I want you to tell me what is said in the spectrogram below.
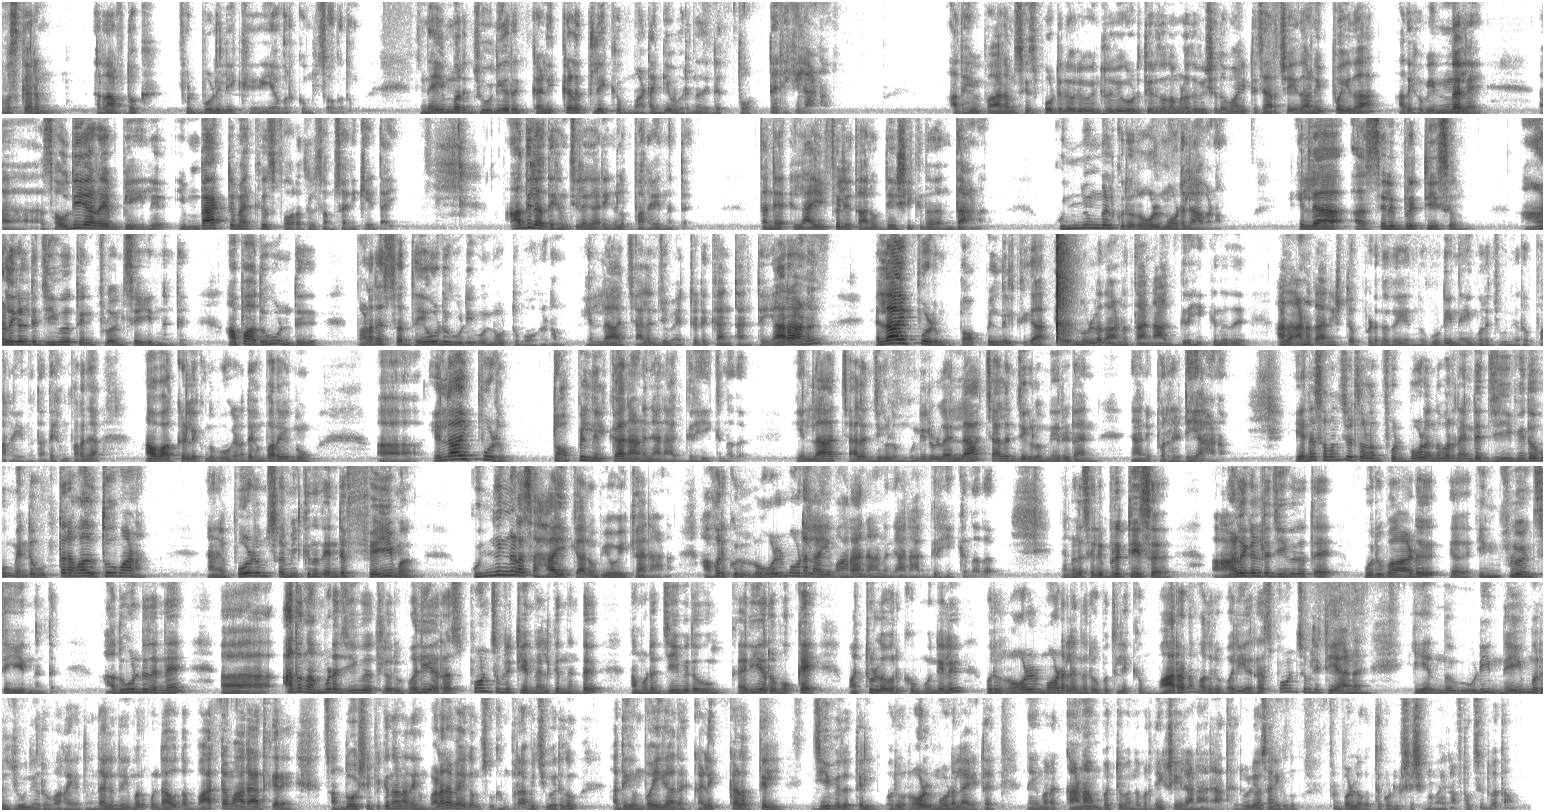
നമസ്കാരം. Raf talk ഫുട്ബോളിലേക്ക് ഏവർക്കും സ്വാഗതം. നെയ്മർ ജൂനിയർ കളിക്കളത്തിലേക്ക് മടങ്ങി വരുന്നതിന്റെ തൊട്ടരികിലാണ്. അദ്ദേഹം ഇപ്പോൾ ആർ എം സി സ്പോർട്ടിന് ഒരു ഇന്റർവ്യൂ കൊടുത്തിരുന്നു. നമ്മളത് വിശദമായിട്ട് ചർച്ച ചെയ്താണ്. ഇപ്പോൾ ഇതാ അദ്ദേഹം ഇന്നലെ സൗദി അറേബ്യയിൽ ഇമ്പാക്റ്റ് മേക്കേഴ്സ് ഫോറത്തിൽ സംസാരിക്കുകയുണ്ടായി. അതിൽ അദ്ദേഹം ചില കാര്യങ്ങൾ പറയുന്നുണ്ട്. തന്റെ ലൈഫിൽ താൻ ഉദ്ദേശിക്കുന്നത് എന്താണ്? കുഞ്ഞുങ്ങൾക്കൊരു റോൾ മോഡലാവണം എല്ലാ സെലിബ്രിറ്റീസും ആളുകളുടെ ജീവിതത്തെ ഇൻഫ്ലുവൻസ് ചെയ്യുന്നുണ്ട്. അപ്പോൾ അതുകൊണ്ട് വളരെ ശ്രദ്ധയോടുകൂടി മുന്നോട്ട് പോകണം. എല്ലാ ചാലഞ്ചും ഏറ്റെടുക്കാൻ താൻ തയ്യാറാണ്. എല്ലായ്പ്പോഴും ടോപ്പിൽ നിൽക്കുക എന്നുള്ളതാണ് താൻ ആഗ്രഹിക്കുന്നത്. അതാണ് താൻ ഇഷ്ടപ്പെടുന്നത് എന്നുകൂടി നെയ്മർ ജൂനിയർ പറയുന്നത് അദ്ദേഹം പറഞ്ഞ ആ വാക്കുകളിലേക്ക് ഒന്ന് പോവുകയാണ്. അദ്ദേഹം പറയുന്നു "ആ, എല്ലായ്പ്പോഴും ടോപ്പിൽ നിൽക്കാനാണ് ഞാൻ ആഗ്രഹിക്കുന്നത്. എല്ലാ ചാലഞ്ചുകളും മുന്നിലുള്ള എല്ലാ ചാലഞ്ചുകളും നേരിടാൻ ഞാനിപ്പോൾ റെഡിയാണ് എന്നെ സംബന്ധിച്ചിടത്തോളം ഫുട്ബോൾ എന്ന് പറഞ്ഞ എന്റെ ജീവിതവും എന്റെ ഉത്തരവാദിത്വവുമാണ്. ഞാൻ എപ്പോഴും ശ്രമിക്കുന്നത് എന്റെ ഫെയിം കുഞ്ഞുങ്ങളെ സഹായിക്കാൻ ഉപയോഗിക്കാനാണ്. അവർക്കൊരു റോൾ മോഡലായി മാറാനാണ് ഞാൻ ആഗ്രഹിക്കുന്നത്. ഞങ്ങൾ സെലിബ്രിറ്റീസ് ആളുകളുടെ ജീവിതത്തെ ഒരുപാട് ഇൻഫ്ലുവൻസ് ചെയ്യുന്നുണ്ട്. അതുകൊണ്ട് തന്നെ അത് നമ്മുടെ ജീവിതത്തിൽ ഒരു വലിയ റെസ്പോൺസിബിലിറ്റി നൽകുന്നുണ്ട്. നമ്മുടെ ജീവിതവും കരിയറും ഒക്കെ മറ്റുള്ളവർക്ക് മുന്നിൽ ഒരു റോൾ മോഡൽ എന്ന രൂപത്തിലേക്ക് മാറണം. അതൊരു വലിയ റെസ്പോൺസിബിലിറ്റിയാണ് എന്നുകൂടി നെയ്മർ ജൂനിയർ പറയുന്നു. എന്തായാലും നെയ്മർക്ക് ഉണ്ടാകുന്ന മാറ്റം ആരാധകരെ സന്തോഷിപ്പിക്കുന്നതാണ്. അദ്ദേഹം വളരെ വേഗം സുഖം പ്രാപിച്ചു വരുന്നു. അധികം വൈകാതെ കളിക്കളത്തിൽ ജീവിതത്തിൽ ഒരു റോൾ മോഡലായിട്ട് നെയ്മറെ കാണാൻ പറ്റുമെന്ന പ്രതീക്ഷയിലാണ് ആരാധകർ. വീഡിയോ അവസാനിക്കുന്നു. ഫുട്ബോൾ ലോകത്തെ കൂടുതൽ വിശേഷങ്ങളുമായി റാഫ്റ്റോക്സിറ്റ് എത്താം.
